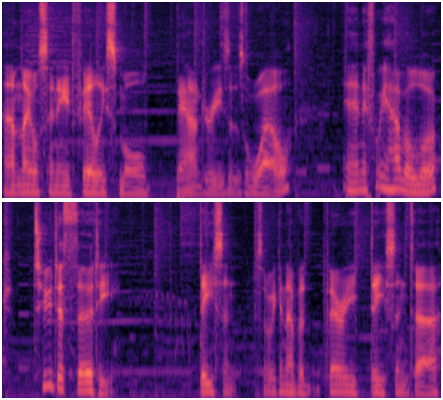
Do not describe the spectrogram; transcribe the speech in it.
Um, they also need fairly small boundaries as well. And if we have a look, 2 to 30, decent. So we can have a very decent uh,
